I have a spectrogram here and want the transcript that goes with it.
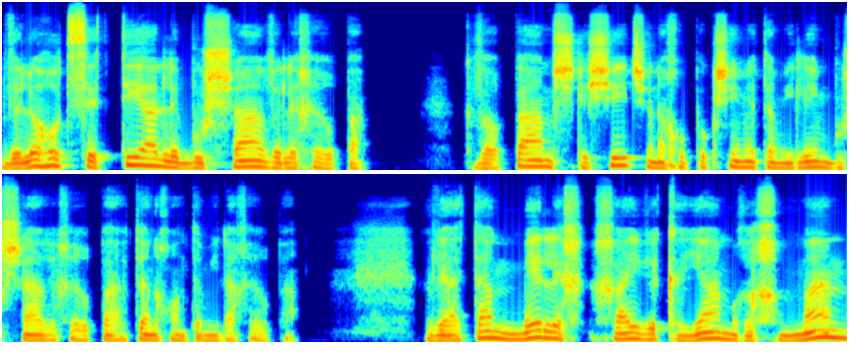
ולא הוצאתיה לבושה ולחרפה. כבר פעם שלישית שאנחנו פוגשים את המילים בושה וחרפה, יותר נכון את המילה חרפה. ואתה מלך חי וקיים, רחמן,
